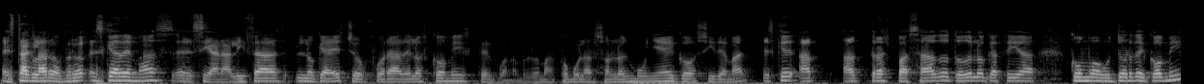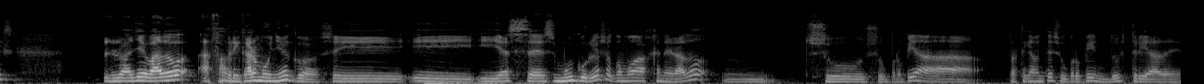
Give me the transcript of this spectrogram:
Está claro, pero es que además, eh, si analizas lo que ha hecho fuera de los cómics, que bueno, pues lo más popular son los muñecos y demás, es que ha, traspasado todo lo que hacía como autor de cómics, lo ha llevado a fabricar muñecos y, y, es, es, muy curioso cómo ha generado mm, su, su propia prácticamente su propia industria de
